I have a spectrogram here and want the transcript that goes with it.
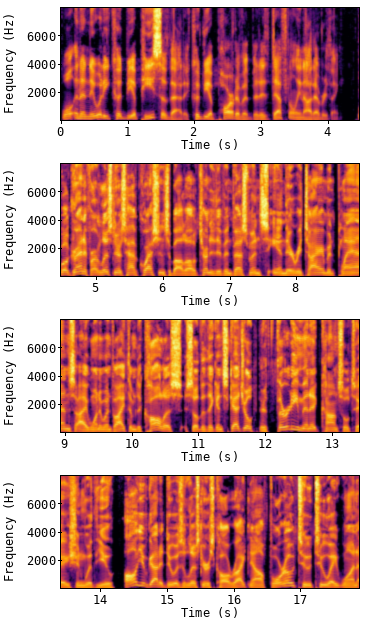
well an annuity could be a piece of that. It could be a part of it, but it's definitely not everything. Well, Grant, if our listeners have questions about alternative investments in their retirement plans, I want to invite them to call us so that they can schedule their 30 minute consultation with you. All you've got to do is a listener's call right now 402 281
